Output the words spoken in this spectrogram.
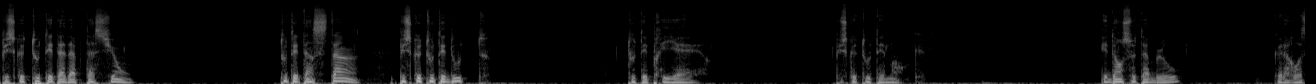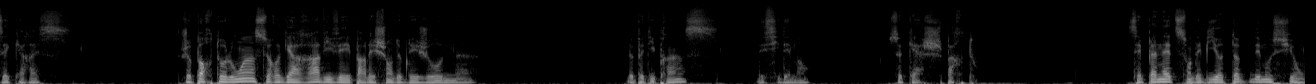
puisque tout est adaptation. Tout est instinct, puisque tout est doute. tout est prière, puisque tout est manque. Et dans ce tableau, que la rosée caresse, je porte au loin ce regard ravivé par les champs de blé jaune. Le petit prince, décidément, se cache partout. Ces planètes sont des biotopes d'émotions,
